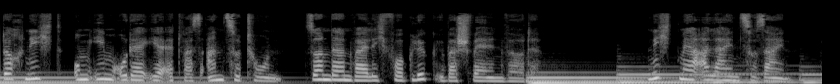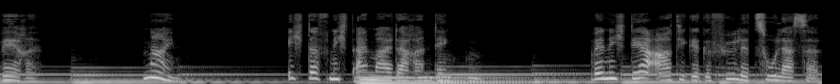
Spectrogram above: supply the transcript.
Doch nicht, um ihm oder ihr etwas anzutun, sondern weil ich vor Glück überschwellen würde nicht mehr allein zu sein, wäre. Nein. Ich darf nicht einmal daran denken. Wenn ich derartige Gefühle zulasse,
